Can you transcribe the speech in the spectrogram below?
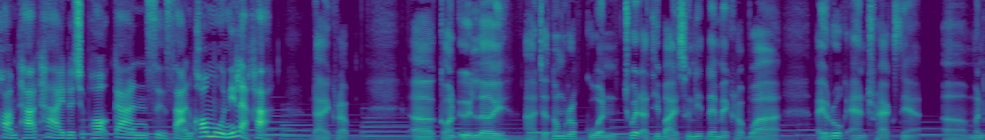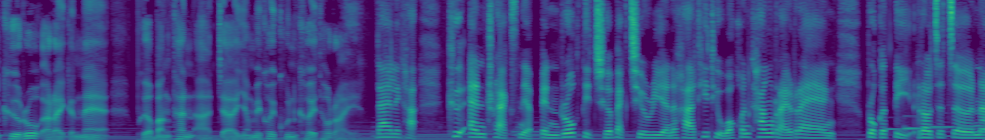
ความท้าทายโดยเฉพาะการสื่อสารข้อมูลนี่แหละค่ะ ได้ครับเอ่อก่อนอื่นเลยอาจจะต้องรบกวนช่วยอธิบายสักนิดได้ไหมครับว่าไอ้โรคแอนทรักซ์เนี่ยเอ่อ มันคือโรคอะไรกันแน่ เผื่อบางท่านอาจจะยังไม่ค่อยคุ้นเคยเท่าไหร่ ได้เลยค่ะ คือ anthrax เนี่ยเป็นโรคติดเชื้อแบคทีเรียนะคะ ที่ถือว่าค่อนข้างร้ายแรง ปกติเราจะเจอใน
